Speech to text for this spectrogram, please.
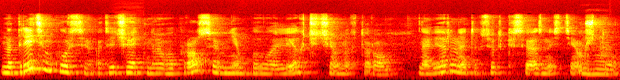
на третьем курсе отвечать на вопросы мне было легче, чем на втором. Наверное, это все-таки связано с тем, угу. что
